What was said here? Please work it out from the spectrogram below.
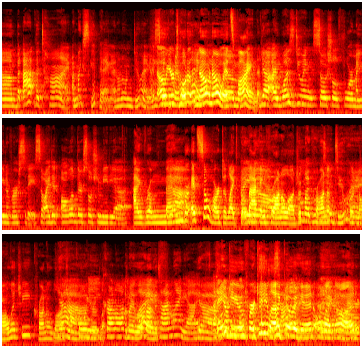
Um, but at the time, I'm like skipping. I don't know what I'm doing. I'm No, you're my whole total- thing. no, no, it's Um, fine. Yeah, I was doing social for my university, so I did all of their social media. I remember. Yeah. It's so hard to like go I back in chronological I'm like, what was I doing? chronology, chronological. Yeah. You're like- chronological my about life. the timeline, yeah. Yeah. Thank you for. Kayla coming in. Oh my god.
